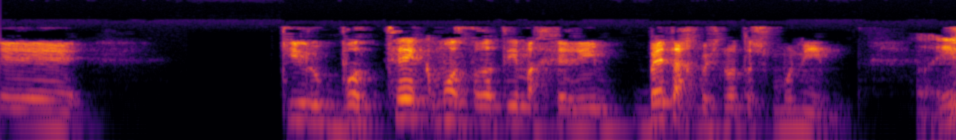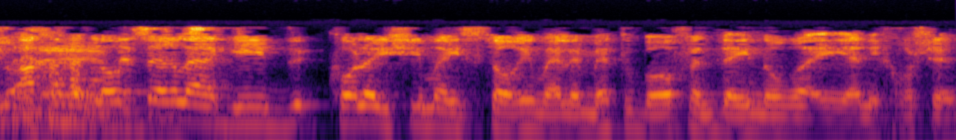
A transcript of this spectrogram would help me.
אה, כאילו, בוטה כמו סרטים אחרים, בטח בשנות ה-80. כאילו, אף אחד לא עוצר להגיד, כל האישים ההיסטוריים האלה מתו באופן די נוראי, אני חושב.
